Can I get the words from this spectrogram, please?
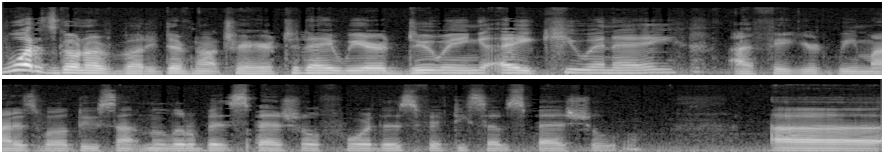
What is going on everybody, Different here. Today we are doing a Q&A. I figured we might as well do something a little bit special for this 50 sub special. Uh,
